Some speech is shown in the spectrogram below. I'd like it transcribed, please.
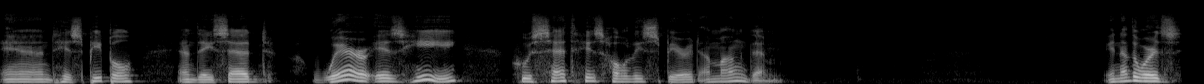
and his people and they said, Where is he who set his Holy Spirit among them? In other words,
